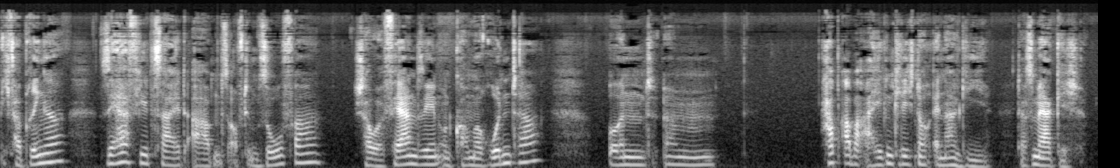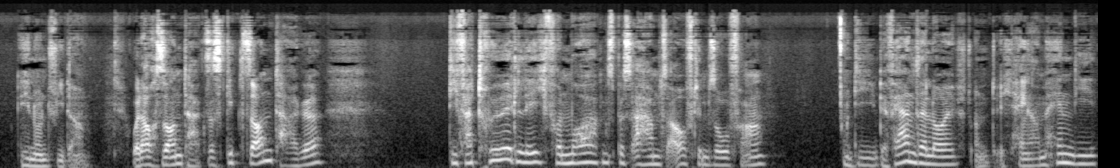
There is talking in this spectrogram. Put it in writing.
ich verbringe sehr viel Zeit abends auf dem Sofa, schaue Fernsehen und komme runter und ähm, habe aber eigentlich noch Energie. Das merke ich hin und wieder. Oder auch sonntags. Es gibt Sonntage, die vertrödel ich von morgens bis abends auf dem Sofa und die, der Fernseher läuft und ich hänge am Handy.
